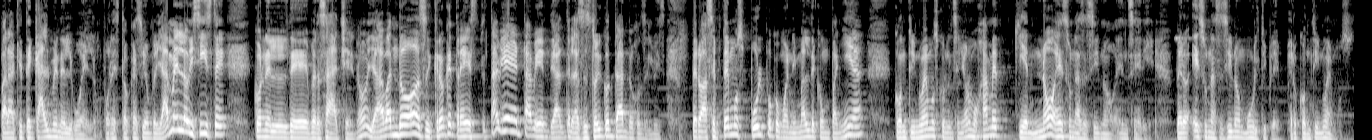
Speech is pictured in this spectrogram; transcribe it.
para que te calmen el vuelo por esta ocasión, pero ya me lo hiciste con el de Versace, ¿no? Ya van dos y creo que tres. Está bien, está bien, ya te las estoy contando, José Luis. Pero aceptemos pulpo como animal de compañía, continuemos con el señor Mohamed, quien no es un asesino en serie, pero es un asesino múltiple, pero continuemos.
